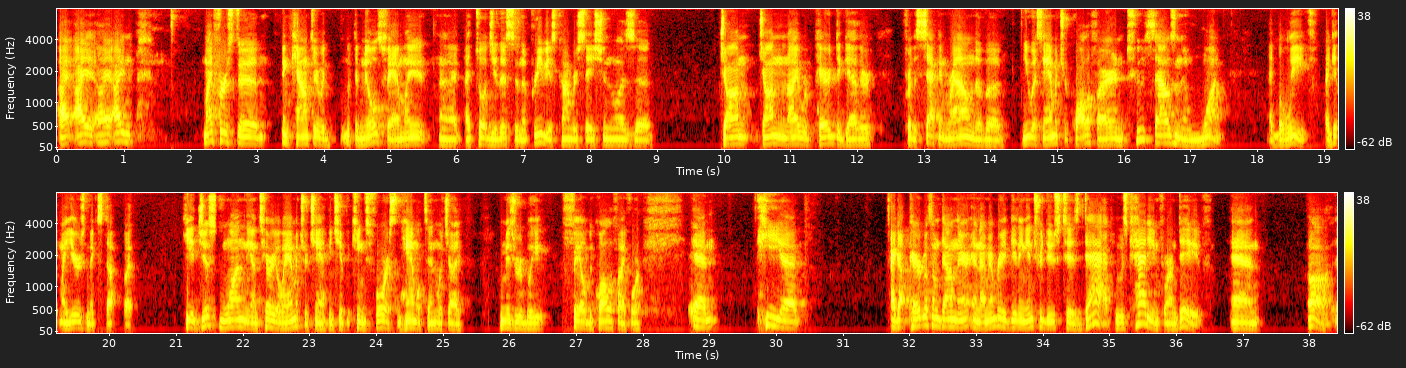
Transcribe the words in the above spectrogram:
I, I, I, I, my first uh, encounter with, with the Mills family, uh, I told you this in a previous conversation, was uh, John. John and I were paired together for the second round of a U.S. amateur qualifier in 2001, I believe. I get my years mixed up, but he had just won the Ontario Amateur Championship at King's Forest in Hamilton, which I miserably failed to qualify for. And he, uh, I got paired with him down there, and I remember getting introduced to his dad, who was caddying for him, Dave. And oh,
